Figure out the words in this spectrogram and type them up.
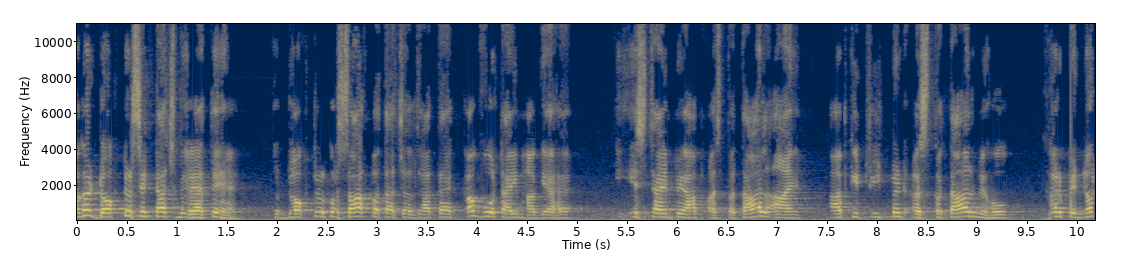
अगर डॉक्टर से टच में रहते हैं तो डॉक्टर को साफ़ पता चल जाता है कब वो टाइम आ गया है कि इस टाइम पे आप अस्पताल आए आपकी ट्रीटमेंट अस्पताल में हो घर पे न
